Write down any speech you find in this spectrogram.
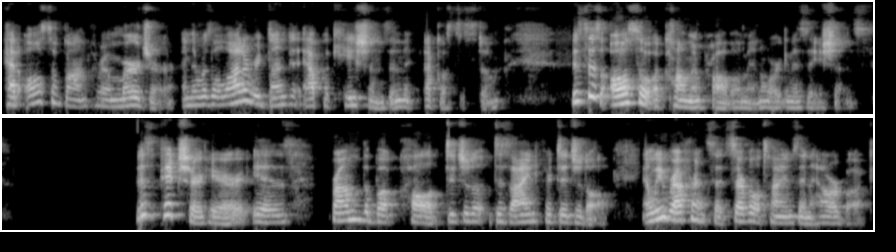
had also gone through a merger, and there was a lot of redundant applications in the ecosystem. This is also a common problem in organizations. This picture here is from the book called Digital Designed for Digital, and we reference it several times in our book.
